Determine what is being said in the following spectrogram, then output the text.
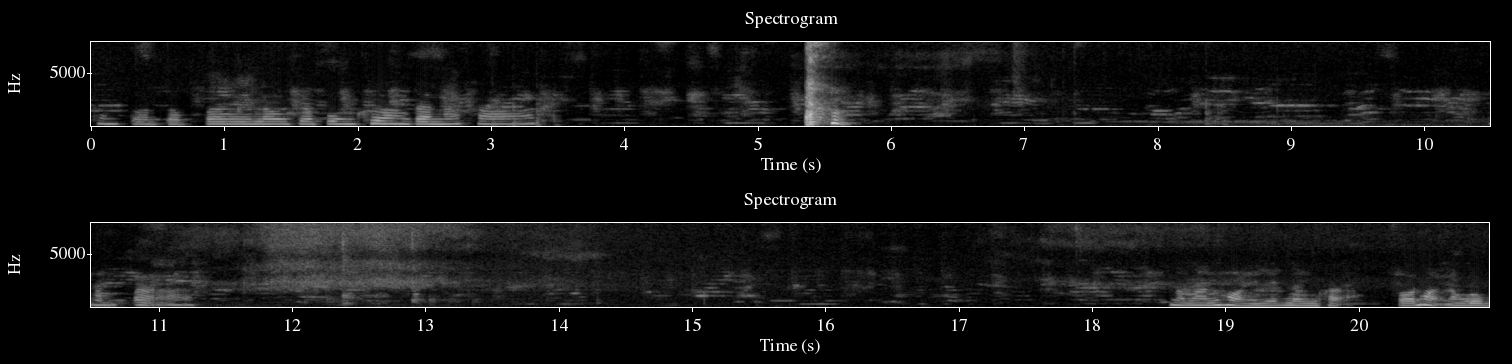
ขั้นตอนต่อไปเราจะปรุงเครื่องกันนะคะ น้ำปลาน้ำมันหอยนิดนึงค่ะ ซอสหอยนางรม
